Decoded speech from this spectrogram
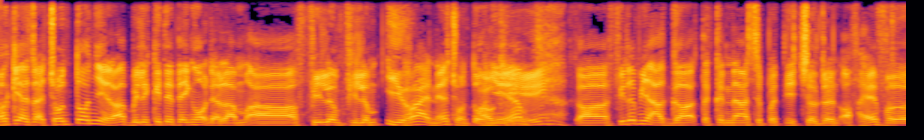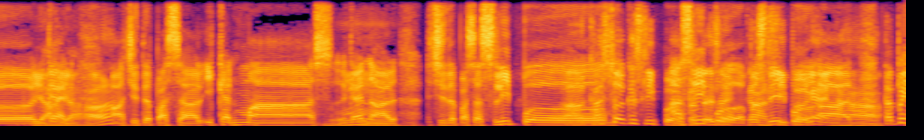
Okey Azrai, contohnya lah bila kita tengok dalam uh, filem-filem Iran ya contohnya Okey. ya. Uh, filem yang agak terkenal seperti Children of Heaven Ya, kan. ya. Uh, cerita pasal ikan mas hmm. kan uh, cerita pasal slipper. Ah, kasut ke slipper? Tak- tak- slipper, ah, slipper kan. Ah, Ha. Tapi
